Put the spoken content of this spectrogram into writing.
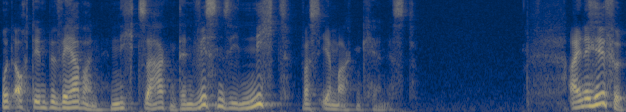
und auch den Bewerbern nicht sagen, denn wissen Sie nicht, was Ihr Markenkern ist. Eine Hilfe.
